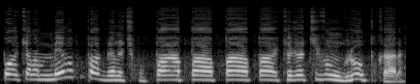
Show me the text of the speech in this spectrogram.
pô, aquela mesma propaganda, tipo, pá, pá, pá, pá, que eu já tive um grupo, cara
